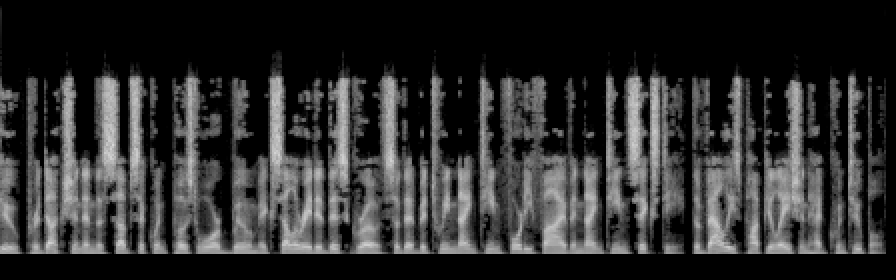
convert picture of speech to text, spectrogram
II production and the subsequent post-war boom accelerated this growth so that between 1945 and 1960, the valley's population had quintupled.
